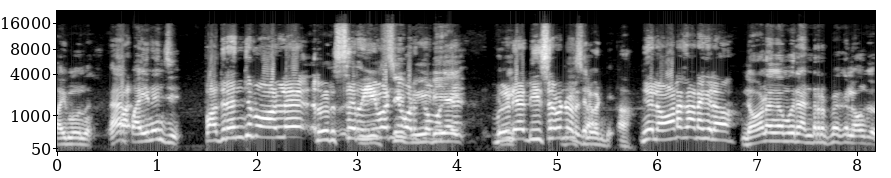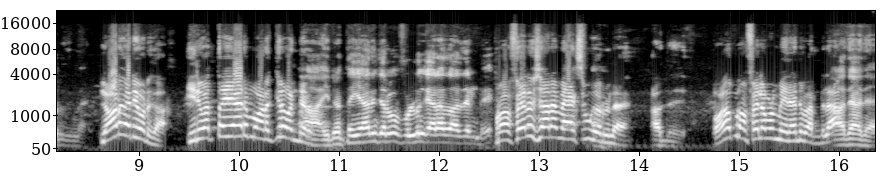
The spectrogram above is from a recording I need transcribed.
പതിമൂന്ന്. ആ പതിനഞ്ച്. പതിനഞ്ച് മോളിൽ റിഡ്സ് റീവണ്ടി VDI കൊടുക്കുമ്പോൾ ഡീസൽ വണ്ടി ഇനി ലോണൊക്കെ ആണെങ്കിലോ? ലോൺ നമുക്ക് രണ്ടര ലോൺ കയറുന്നത് ലോൺ കയറ്റി കൊടുക്കാം. ഇരുപത്തയ്യായിരം മുടക്കിൽ വണ്ടി ഇരുപത്തയ്യായിരം ചിലപ്പോൾ ഫുള്ളും കയറാൻ സാധ്യതയുണ്ട്. പ്രൊഫൈൽ ഉഷാറ മാക്സിമം കയറൂലേ അതെ. ഓളെ പ്രൊഫൈൽ നമ്മൾ മെയിൻ ആയിട്ട് പറഞ്ഞില്ല അതെ അതെ.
